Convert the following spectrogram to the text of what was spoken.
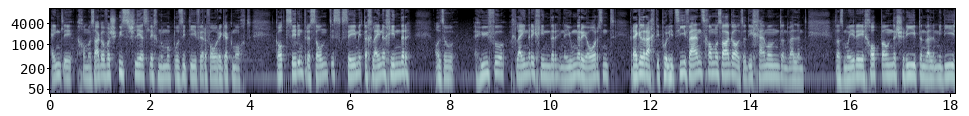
eigentlich kann man sagen, fast ausschließlich nur positive Erfahrungen gemacht. Gerade sehr interessant ist gesehen mit den kleinen Kindern. Also Häufig kleinere Kinder in den jüngeren Jahren sind regelrechte Polizeifans, kann man sagen. Also die kommen und wollen, dass man ihre Kappe unterschreibt und wollen mit ihnen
